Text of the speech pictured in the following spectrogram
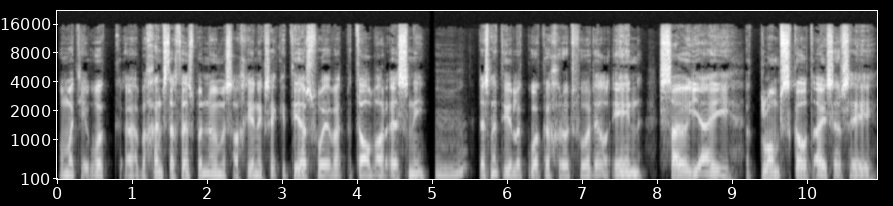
omdat jy ook uh, begunstigdes benoem is daar geen eksekuteurs fooie wat betaalbaar is nie. Mhm. Dis natuurlik ook 'n groot voordeel en sou jy 'n klomp skuldeisers hê,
